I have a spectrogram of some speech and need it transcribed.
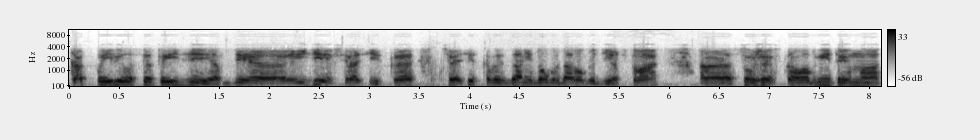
Как появилась эта идея? Э, идея всероссийская, всероссийского издания «Добрая дорога детства». Э, Суржевская Дмитриевна,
